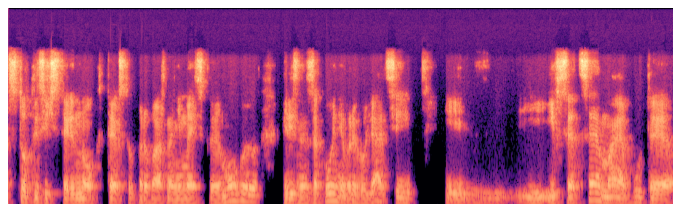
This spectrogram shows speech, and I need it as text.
100 тисяч сторінок тексту, переважно німецькою мовою, різних законів, регуляцій, і, і, і все це має бути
